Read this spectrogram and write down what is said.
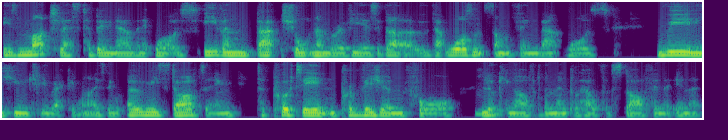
is much less taboo now than it was. Even that short number of years ago, that wasn't something that was really hugely recognized. They were only starting to put in provision for mm. looking after the mental health of staff in a, in a,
